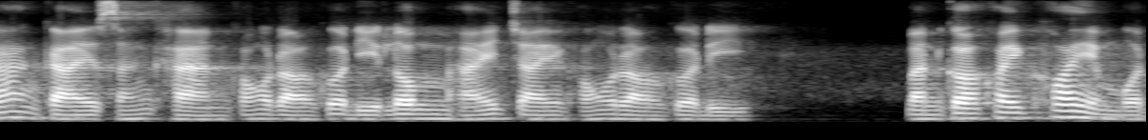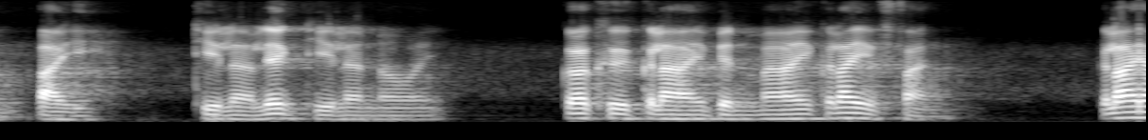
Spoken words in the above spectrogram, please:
ร่างกายสังขารของเราก็ดีลมหายใจของเราก็ดี มันก็ค่อยๆหมดไปทีละเล็กทีละน้อย ก็คือกลายเป็นไม้ใกล้ฝั่ง ใกล้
